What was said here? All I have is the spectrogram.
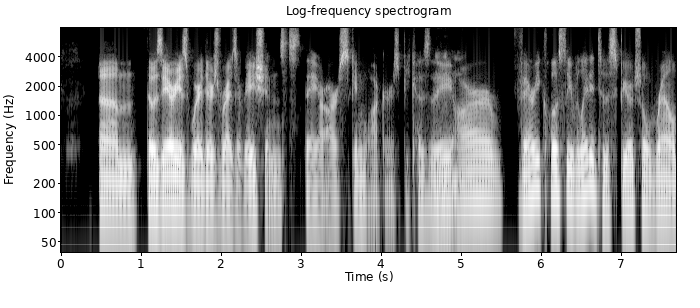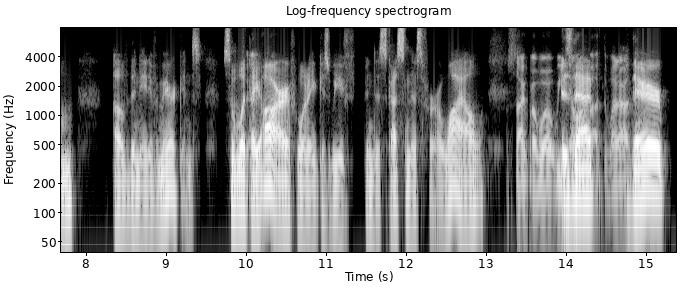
um those areas where there's reservations, they are skinwalkers because they Mhm. are very closely related to the spiritual realm of the Native Americans. So what they are, if we want to, because we've been discussing this for a while. Let's talk about what we is know that about. What are they? They're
